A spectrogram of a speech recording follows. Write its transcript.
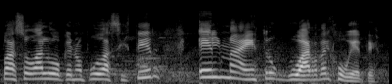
pasó algo que no pudo asistir, el maestro guarda el juguete.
